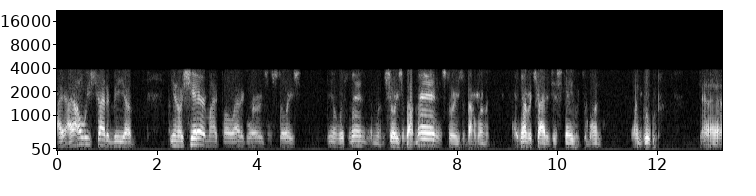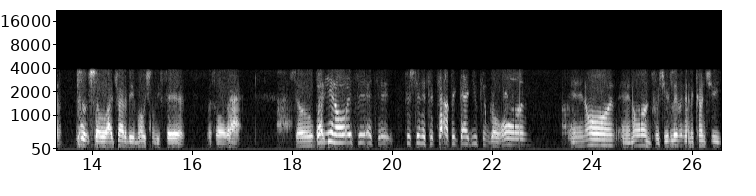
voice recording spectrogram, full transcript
I, I always try to be uh you know, share my poetic words and stories, you know, with men, stories about men and stories about women. I never try to just stay with the one one group. Uh, so I try to be emotionally fair with all that. So, but you know, it's a, it's a Kristin, it's a topic that you can go on and on and on because you're living in a country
